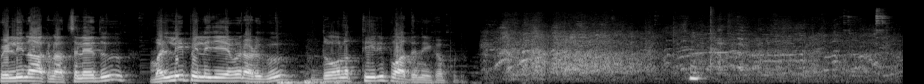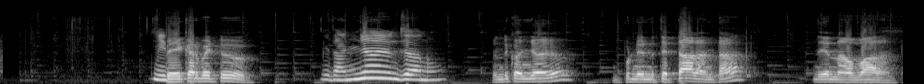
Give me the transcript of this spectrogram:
పెళ్ళి నాకు నచ్చలేదు మళ్ళీ పెళ్ళి చేయమని అడుగు దూల తీరిపోద్ది నీకు అప్పుడు స్పీకర్ పెట్టు. ఇది అన్యాయం జాను. ఎందుకు అన్యాయం? ఇప్పుడు నిన్ను తిట్టాలంట నేను నవ్వాలంట.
